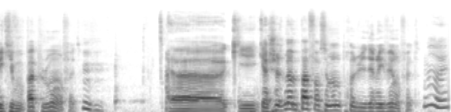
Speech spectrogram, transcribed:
mais qui vont pas plus loin en fait. Mhm. Euh, qui, qui achètent même pas forcément de produits dérivés en fait. Ouais, ouais.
